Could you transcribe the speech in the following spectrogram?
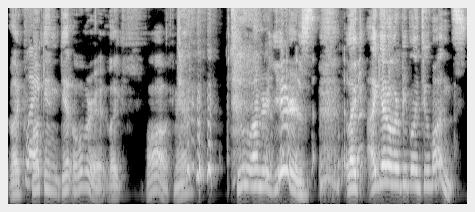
Like, Like- fucking get over it. Like fuck, man. 200 years. Like I get over people in 2 months.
